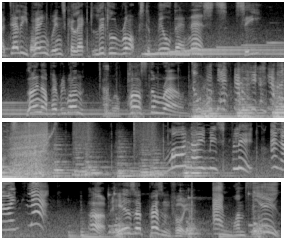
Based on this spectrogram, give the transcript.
Adelie penguins collect little rocks to build their nests. See? Line up, everyone, and we'll pass them round. My name is Flip. And I'm Flap. Ah, here's a present for you. And one for you.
